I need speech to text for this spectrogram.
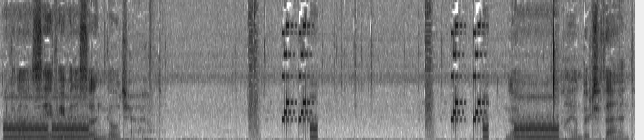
Cannot save even a single child. No, I understand.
